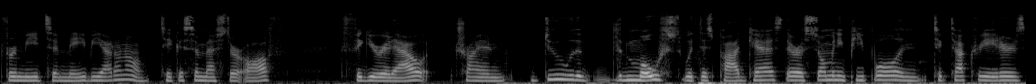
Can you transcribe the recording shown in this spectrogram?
for me to maybe, I don't know, take a semester off, figure it out, try and do the the most with this podcast. There are so many people and TikTok creators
